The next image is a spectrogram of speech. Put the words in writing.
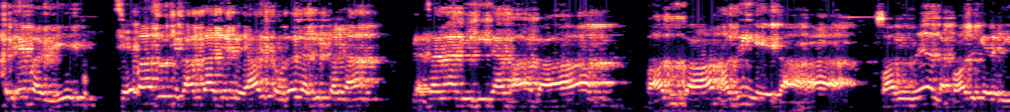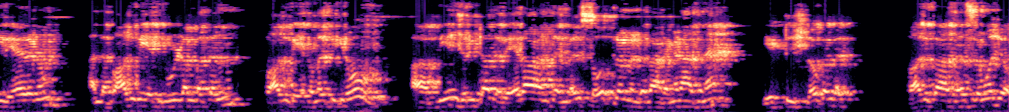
அதே மாதிரி சேவா சௌக்கிய சாம்ராஜ்யத்துல யாருக்கு முதல்ல அதிர்ஷ்டம்னா ரசனதிகித பாகா பாதுகா மதுரேதாக சுவாமின்னு அந்த பாதுகையில நீ ஏறணும். அந்த பாதுகையை உள்ளம் பத்தனும் பாதுகையை சமர்ப்பிக்கிறோம். அப்படின்னு சொல்லிட்டு அந்த வேதாந்தங்கள் ஸ்தோத்திரம் என்றதான் ரங்கநாதன எட்டு ஸ்லோகங்கள். பாதுகா சகசிரமோஜோ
